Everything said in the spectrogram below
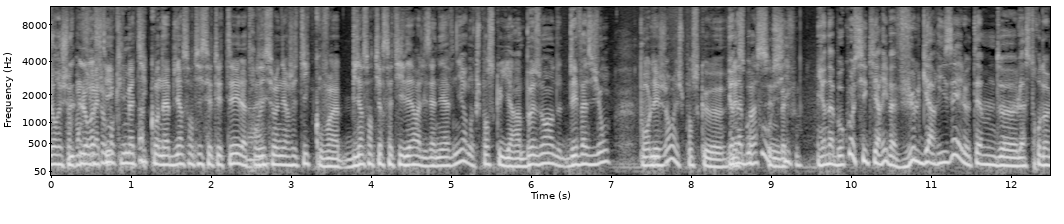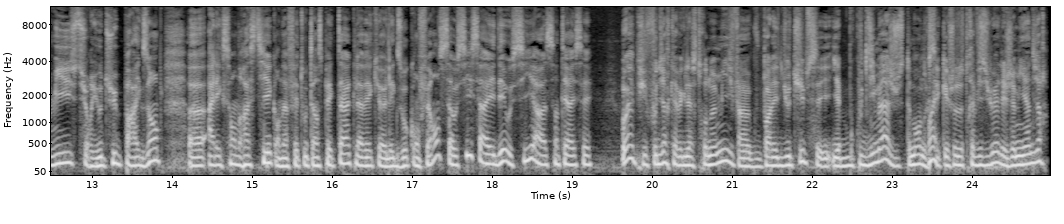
Le réchauffement le climatique. réchauffement climatique qu'on a bien senti cet été, la transition énergétique qu'on va bien sentir cet hiver et les années à venir. Donc je pense qu'il y a un besoin d'évasion pour les gens et je pense que Il y en a l'espace beaucoup c'est une belle aussi. Il y en a beaucoup aussi qui arrivent à vulgariser le thème de l'astronomie sur YouTube, par exemple. Euh, Alexandre Astier, qu'on a fait tout un spectacle avec euh, l'exoconférence, ça aussi, ça a aidé aussi à s'intéresser. Ouais, et puis il faut dire qu'avec l'astronomie, enfin, vous parlez de YouTube, c'est il y a beaucoup d'images justement, donc Ouais. c'est quelque chose de très visuel et j'aime bien dire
